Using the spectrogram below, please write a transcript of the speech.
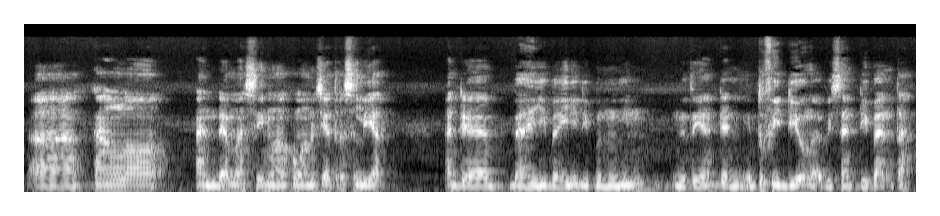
Eh, kalau anda masih mau ke manusia terus lihat ada bayi-bayi dibunuhin gitu ya, dan itu video nggak bisa dibantah.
